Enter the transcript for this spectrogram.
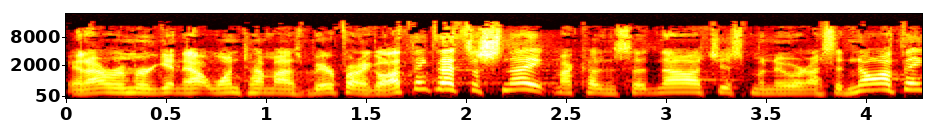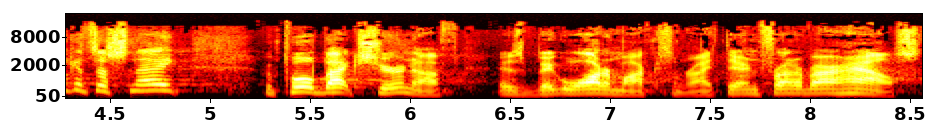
And I remember getting out one time I was barefoot. I go, I think that's a snake. My cousin said, No, it's just manure. And I said, No, I think it's a snake. We pulled back. Sure enough, was a big water moccasin right there in front of our house.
